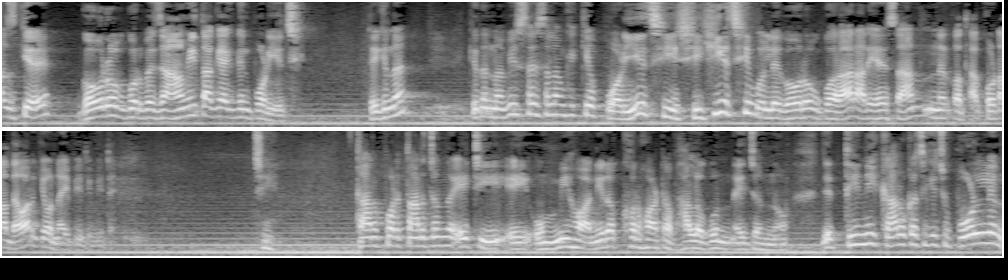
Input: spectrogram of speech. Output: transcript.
আজকে গৌরব করবে যে আমি তাকে একদিন পড়িয়েছি। ঠিক না? কিন্তু নবী সাল্লামকে কেউ পড়িয়েছি, শিখিয়েছি বলে গৌরব করার আর এহসানের কথা কোটা দেওয়ার কেউ নাই পৃথিবীতে। তারপরে তার জন্য এটি, এই অম্মি হওয়া, নিরক্ষর হওয়াটা ভালো গুণ এই জন্য। যে তিনি কারও কাছে কিছু পড়লেন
